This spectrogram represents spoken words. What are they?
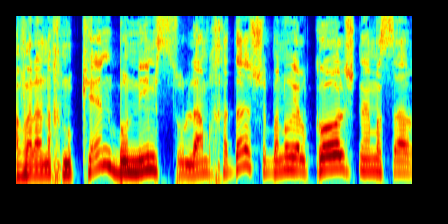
אבל אנחנו כן בונים סולם חדש שבנוי על כל 12 uh,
